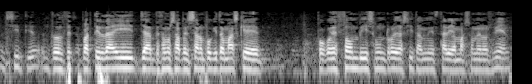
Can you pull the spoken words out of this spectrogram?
el sitio. Entonces a partir de ahí ya empezamos a pensar un poquito más que un poco de zombies o un rollo así también estaría más o menos bien.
